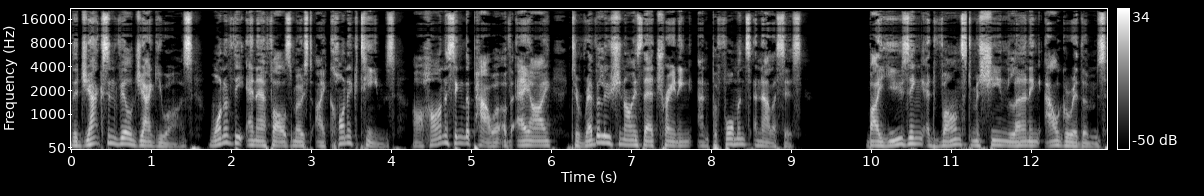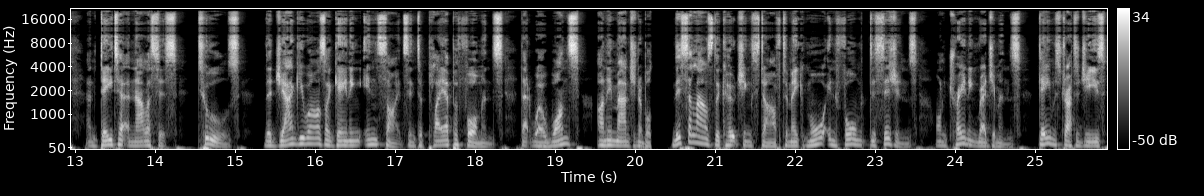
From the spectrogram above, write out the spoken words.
The Jacksonville Jaguars, one of the NFL's most iconic teams, are harnessing the power of AI to revolutionize their training and performance analysis. By using advanced machine learning algorithms and data analysis tools, the Jaguars are gaining insights into player performance that were once unimaginable. This allows the coaching staff to make more informed decisions on training regimens, game strategies,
